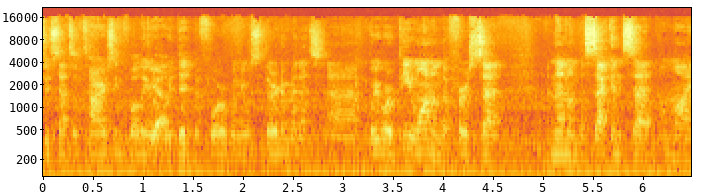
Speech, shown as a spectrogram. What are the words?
two sets of tires in quali, Yeah. or we did before when it was thirty minutes. Uh, we were P one on the first set, and then on the second set, on my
